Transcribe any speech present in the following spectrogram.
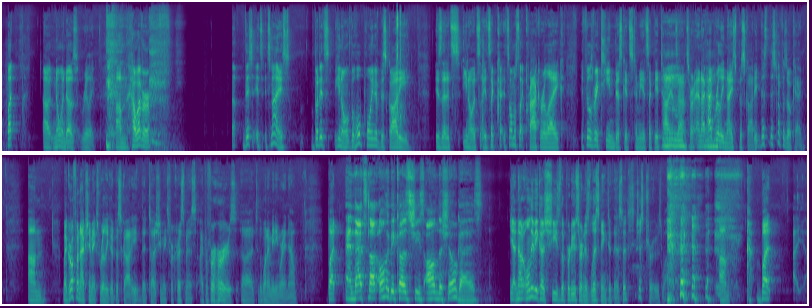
But uh, no one does really. Um, however, uh, this it's it's nice, but it's you know the whole point of biscotti is that it's you know it's it's like it's almost like cracker like. It feels very tea and biscuits to me. It's like the Italians Mm. answer, and I've had really nice biscotti. This this stuff is okay. Um, my girlfriend actually makes really good biscotti that uh, she makes for Christmas. I prefer hers uh, to the one I'm eating right now. But And that's not only because she's on the show, guys. yeah, not only because she's the producer and is listening to this, it's just true as well. um, but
